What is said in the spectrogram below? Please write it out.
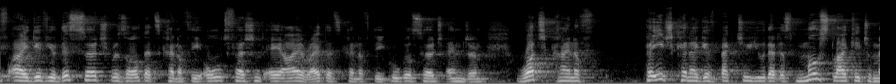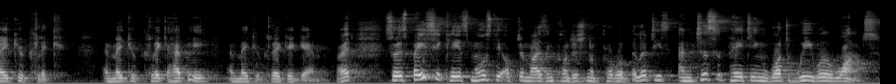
if I give you this search result, that's kind of the old-fashioned AI, right? That's kind of the Google search engine. What kind of page can I give back to you that is most likely to make you click? and make you click happy and make you click again, right? So it's basically, it's mostly optimizing conditional probabilities, anticipating what we will want,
